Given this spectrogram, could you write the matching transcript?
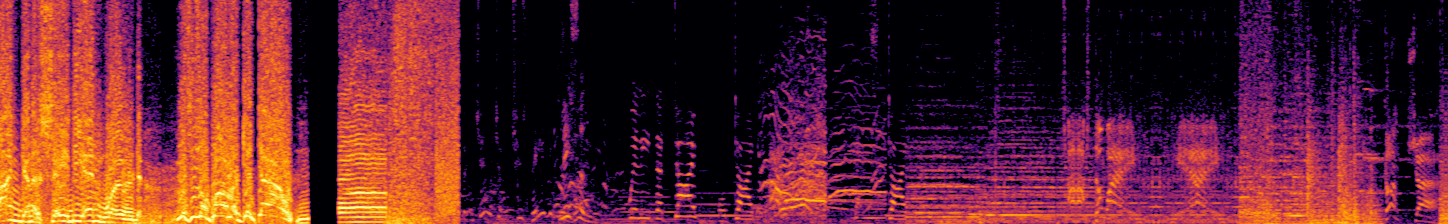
I'm gonna say the N word. Mrs. Obama, get down! Either die or die. Let's die. Away. Yay. Gotcha.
